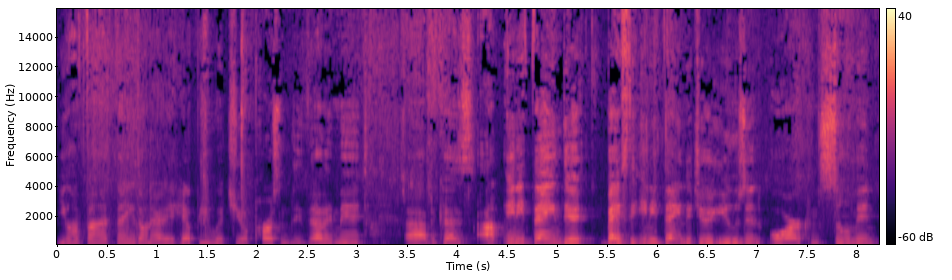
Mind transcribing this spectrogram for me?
You're gonna find things on there to help you with your personal development. Uh, because I'm, anything that basically anything that you're using or consuming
